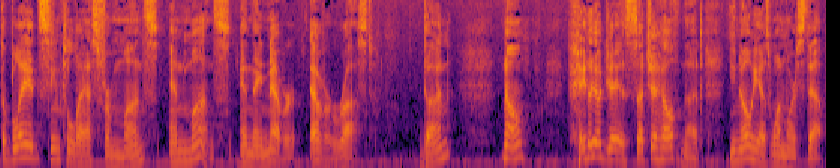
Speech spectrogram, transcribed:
the blades seem to last for months and months and they never, ever rust. Done? No. Paleo J is such a health nut, you know he has one more step.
